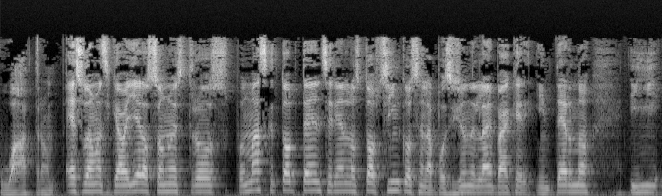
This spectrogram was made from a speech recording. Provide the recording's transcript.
4. Eso, damas y caballeros, son nuestros, pues más que top 10, serían los top 5 en la posición de linebacker interno y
